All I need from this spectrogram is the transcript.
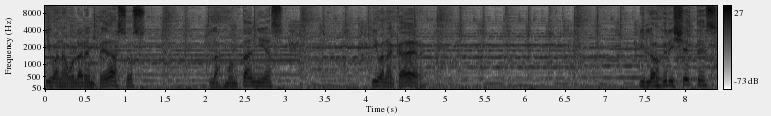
iban a volar en pedazos, las montañas iban a caer y los grilletes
